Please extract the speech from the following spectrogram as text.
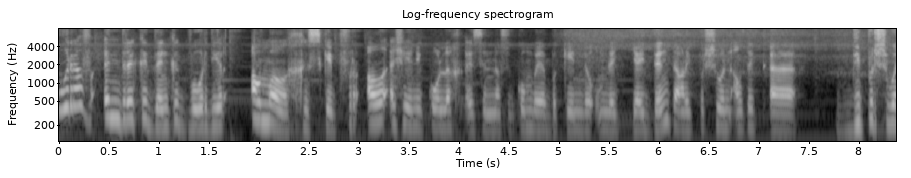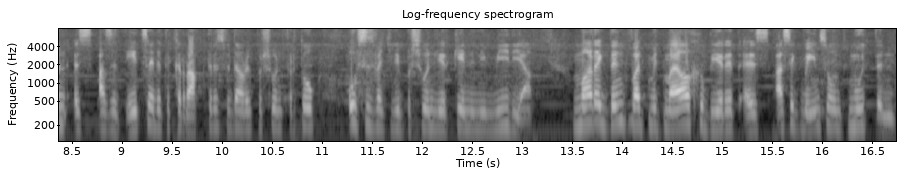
Vooraf indrukke dink ek word deur almal geskep, veral as jy in die kollig is en as dit kom by 'n bekende omdat jy dink daardie persoon altyd 'n uh, die persoon is as dit het sy dit 'n karakter is wat daardie persoon vertolk of soos wat jy die persoon leer ken in die media. Maar ek dink wat met my al gebeur het is as ek mense ontmoet en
